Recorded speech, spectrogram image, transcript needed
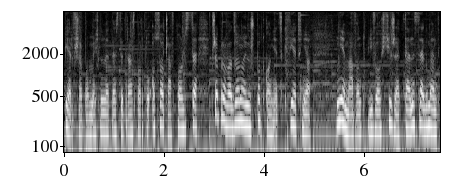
Pierwsze pomyślne testy transportu osocza w Polsce przeprowadzono już pod koniec kwietnia. Nie ma wątpliwości, że ten segment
